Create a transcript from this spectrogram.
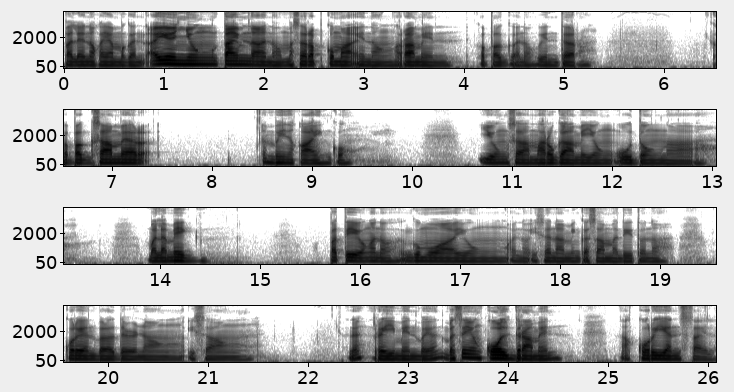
Paleno kaya maganda. Ayun yung time na ano masarap kumain ng ramen kapag ano winter. Kapag summer ano ba yung nakain ko? Yung sa Marugame yung udong na malamig. Pati yung ano, gumawa yung ano, isa naming kasama dito na Korean brother ng isang ano, ramen ba yan? Basta yung cold ramen na Korean style.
